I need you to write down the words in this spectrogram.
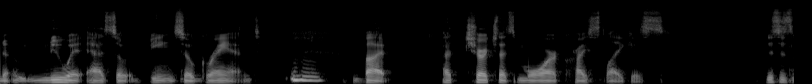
kn- knew it as so being so grand. hmm But a church that's more Christ-like is. This is,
